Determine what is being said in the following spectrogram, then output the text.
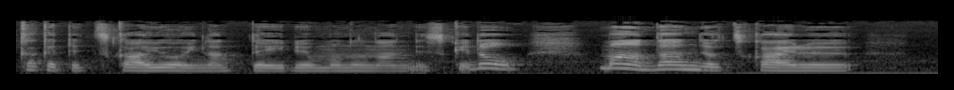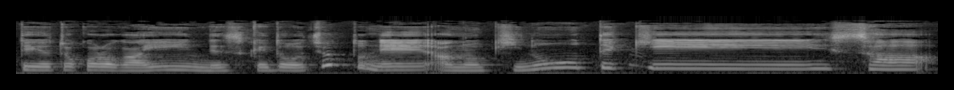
掛けて使うようになっているものなんですけどまあ男女使えるっていうところがいいんですけどちょっとねあの機能的さ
